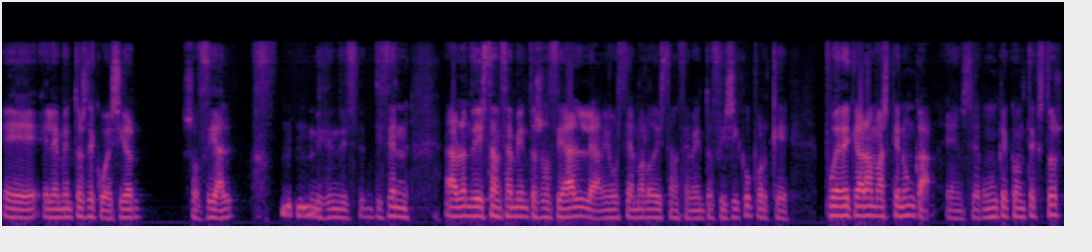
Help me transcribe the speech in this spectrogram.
eh, elementos de cohesión social. dicen, dicen, hablan de distanciamiento social, a mí me gusta llamarlo distanciamiento físico porque puede que ahora más que nunca, en según qué contextos,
